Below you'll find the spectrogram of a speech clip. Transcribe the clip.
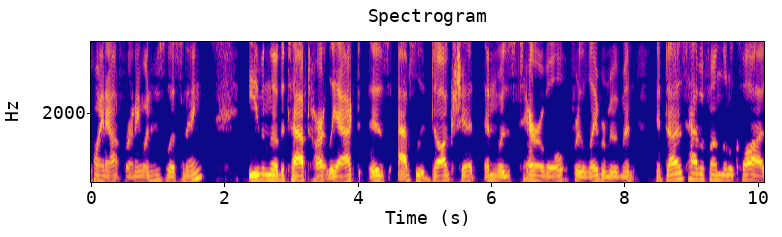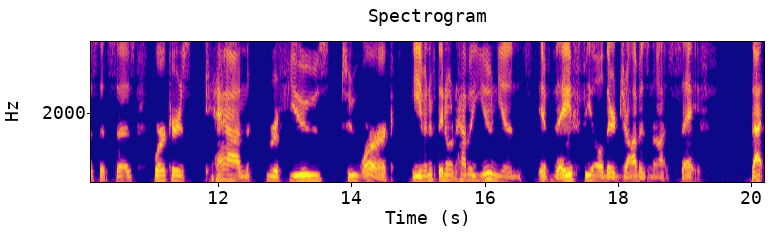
point out for anyone who's listening. Even though the Taft Hartley Act is absolute dog shit and was terrible for the labor movement, it does have a fun little clause that says workers can refuse to work even if they don't have a union if they feel their job is not safe. That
